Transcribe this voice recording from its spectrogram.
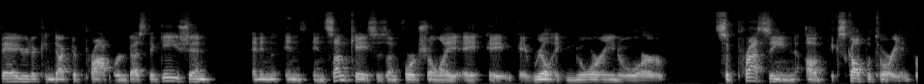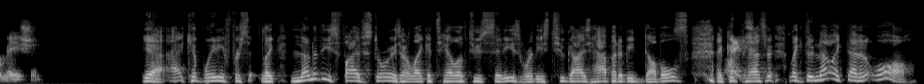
failure to conduct a proper investigation, and in in, in some cases, unfortunately, a, a, a real ignoring or suppressing of exculpatory information. Yeah, I kept waiting for like none of these five stories are like a tale of two cities where these two guys happen to be doubles and could pass. Like they're not like that at all.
